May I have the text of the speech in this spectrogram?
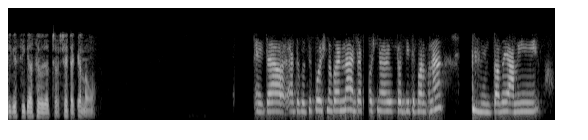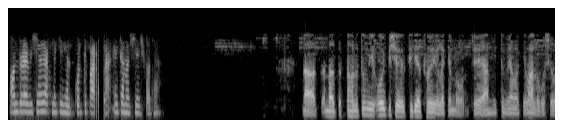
দিকে সিরিয়াস হয়ে যাচ্ছ, সেটা কেন? এটা এত কিছু প্রশ্ন করেন না, এটা প্রশ্নের উত্তর দিতে পারব না। তবে আমি অন্তরার বিষয়ে আপনাকে হেল্প করতে পারব না, এটা আমার শেষ কথা। না না তাহলে তুমি ওই বিষয়ে সিরিয়াস হয়ে গেলা কেন? যে আমি তুমি আমাকে ভালোবাসো।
